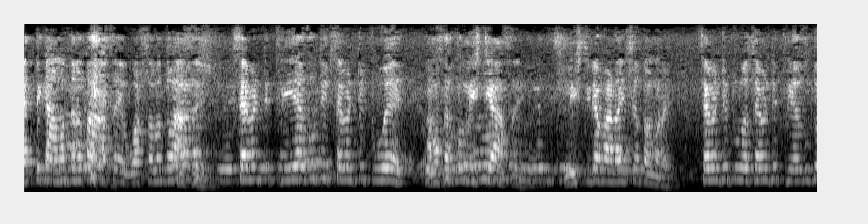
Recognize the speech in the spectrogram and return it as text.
এর থেকে আমাদের তো আছে হোয়াটসঅ্যাপে তো আছে। সেভেন্টি থ্রি এ যদি সেভেন্টি টু এ আমাদের তো লিস্টে আছে। লিস্টিটা পাঠাইছে তো আমার। সেভেন্টি টু সেভেন্টি থ্রি এ যদি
